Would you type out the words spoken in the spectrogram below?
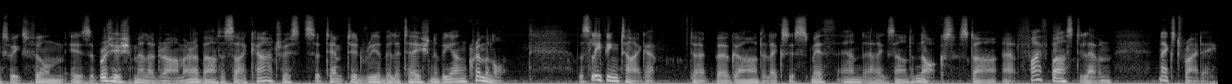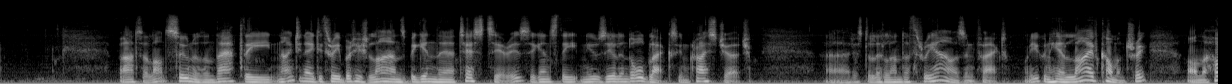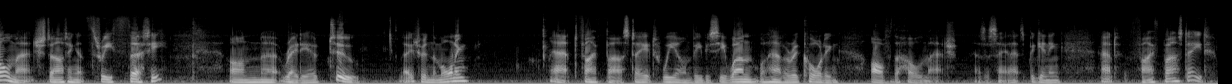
Next week's film is a British melodrama about a psychiatrist's attempted rehabilitation of a young criminal. The Sleeping Tiger. Dirk Bogarde, Alexis Smith, and Alexander Knox star at five past eleven next Friday. But a lot sooner than that, the 1983 British Lions begin their test series against the New Zealand All Blacks in Christchurch. Uh, just a little under three hours, in fact. Well, you can hear live commentary on the whole match starting at 3.30 on uh, Radio 2. Later in the morning, at five past eight, we on BBC One will have a recording of the whole match. As I say, that's beginning at five past eight.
